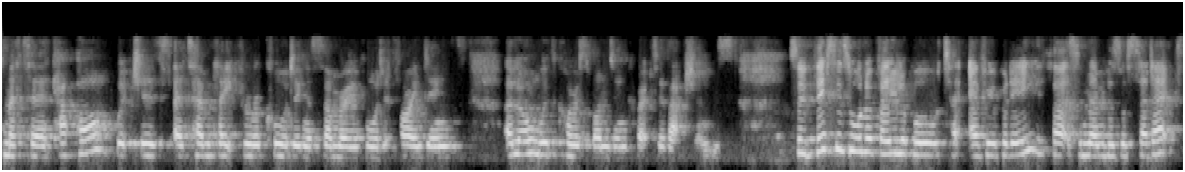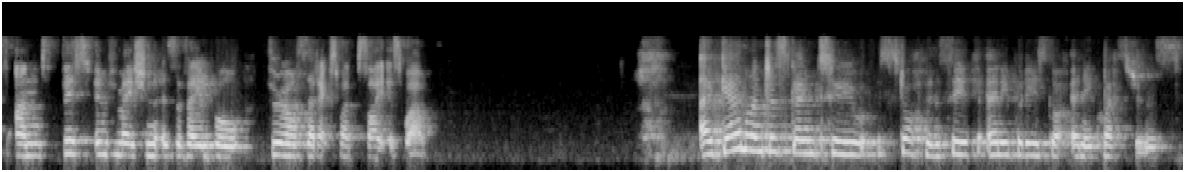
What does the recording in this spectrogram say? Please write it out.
SMETA CAPAR, which is a template for recording a summary of audit findings, along with corresponding corrective actions. So this is all available to everybody that's members of SEDEX, and this information is available through our SEDEX website as well. Again, I'm just going to stop and see if anybody's got any questions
